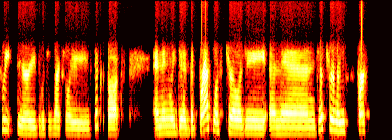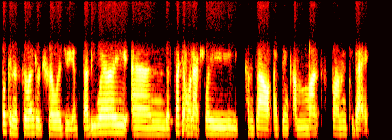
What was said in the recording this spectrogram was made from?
Sweet series, which is actually six books, and then we did the Breathless trilogy, and then just released first book in the Surrender trilogy in February, and the second one actually comes out, I think, a month from today.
